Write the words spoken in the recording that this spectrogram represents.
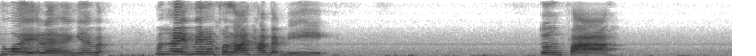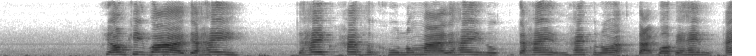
ช่วยอะไรอย่างเงี้ยแบบไม่ให้ไม่ให้คนร้ายทำแบบนี้อีกจนฝ่าพี่อ้อมคิดว่าจะให้ จะให้ให้คุณน้องมาจะให้จะให้ให้คุณน้องอะตัดบอลเพชรให้ให้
